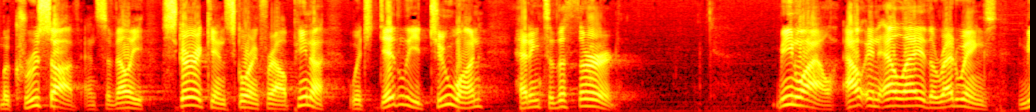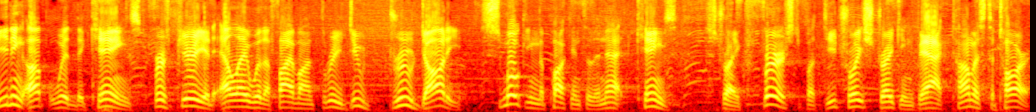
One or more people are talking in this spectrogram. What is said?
Makrusov and Saveli Skurikin scoring for Alpena, which did lead 2-1 heading to the third. Meanwhile, out in L.A., the Red Wings meeting up with the Kings. First period, L.A. with a 5-on-3. Dude, Drew Doughty smoking the puck into the net. Kings strike first, but Detroit striking back. Tomas Tatar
